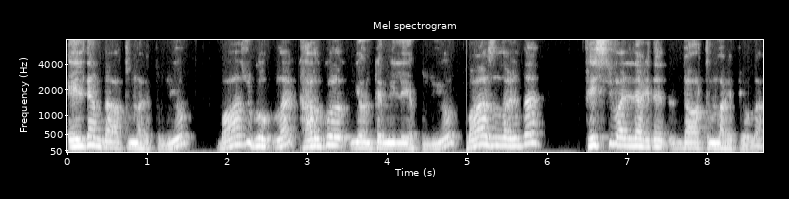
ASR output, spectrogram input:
elden dağıtımlar yapılıyor. Bazı gruplar kargo yöntemiyle yapılıyor. Bazıları da festivallerde dağıtımlar yapıyorlar.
